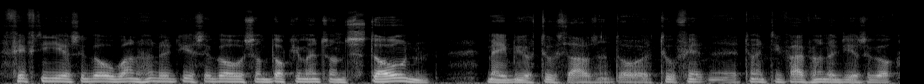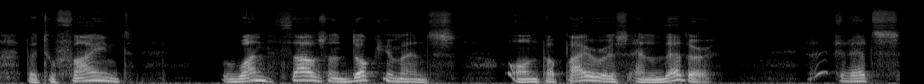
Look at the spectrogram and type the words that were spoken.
50 years ago, 100 years ago, some documents on stone maybe of 2000 or 2500 uh, years ago, but to find 1000 documents on papyrus and leather, that's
